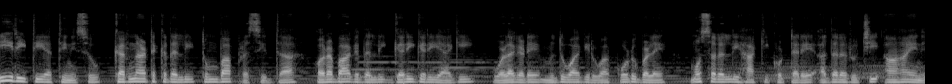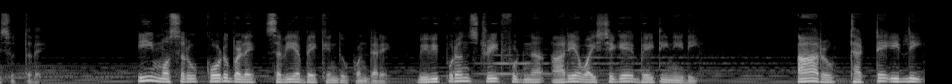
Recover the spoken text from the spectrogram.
ಈ ರೀತಿಯ ತಿನಿಸು ಕರ್ನಾಟಕದಲ್ಲಿ ತುಂಬಾ ಪ್ರಸಿದ್ಧ, ಹೊರಭಾಗದಲ್ಲಿ ಗರಿಗರಿಯಾಗಿ, ಒಳಗಡೆ ಮೃದುವಾಗಿರುವ ಕೋಡುಬಳೆ ಮೊಸರಲ್ಲಿ ಹಾಕಿಕೊಟ್ಟರೆ ಅದರ ರುಚಿ ಆಹ ಎನಿಸುತ್ತದೆ. ಈ ಮೊಸರು ಕೋಡುಬಳೆ ಸವಿಯಬೇಕೆಂದುಕೊಂಡರೆ ವಿವಿಪುರನ್ ಸ್ಟ್ರೀಟ್ ಫುಡ್ನ ಆರ್ಯ ವೈಶ್ಯಗೆ ಭೇಟಿ ನೀಡಿ. ಆರು, ತಟ್ಟೆ ಇಡ್ಲಿ.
